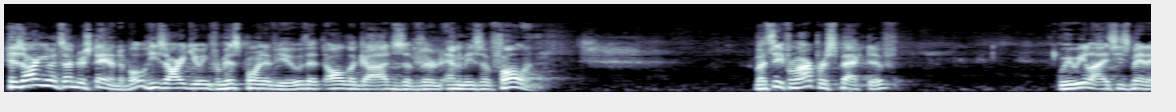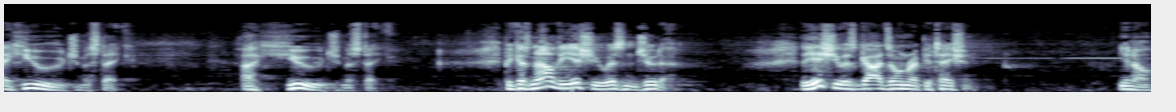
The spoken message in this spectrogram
His argument's understandable. He's arguing from his point of view that all the gods of their enemies have fallen. But see, from our perspective, we realize he's made a huge mistake. A huge mistake. Because now the issue isn't Judah. The issue is God's own reputation. You know,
